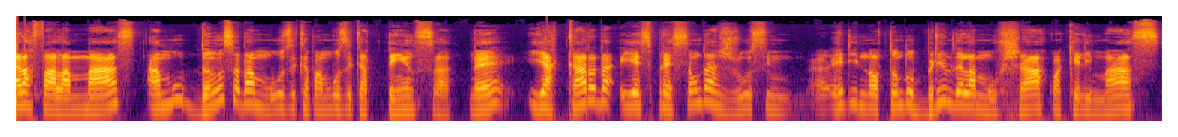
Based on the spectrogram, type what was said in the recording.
ela fala, mas a mudança da música pra música tensa, né? E a cara da, e a expressão da Jussi, ele notando o brilho dela murchar com aquele mas,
